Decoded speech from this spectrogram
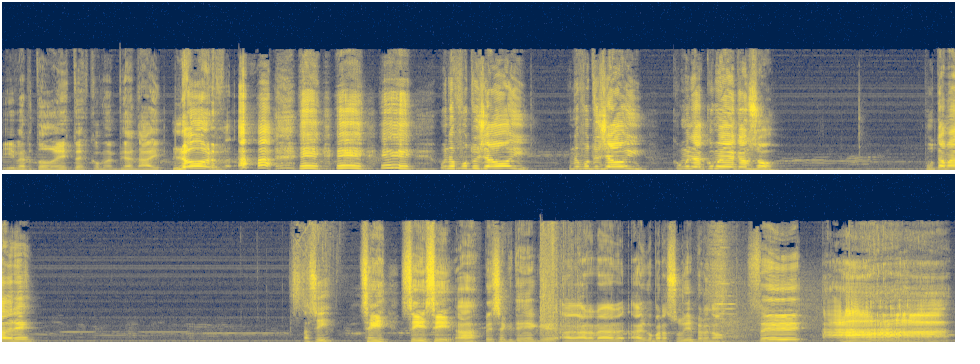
Y ver todo esto es como en plan. ¡Ay! ¡Lord! ¡Ah! ¡Eh! ¡Eh! ¡Eh! ¡Una foto ya hoy! ¡Una foto ya hoy! ¿Cómo la, cómo la alcanzó? Puta madre. ¿Así? Sí, sí, sí. Ah, pensé que tenía que agarrar algo para subir, pero no. Sí. ¡Ah!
